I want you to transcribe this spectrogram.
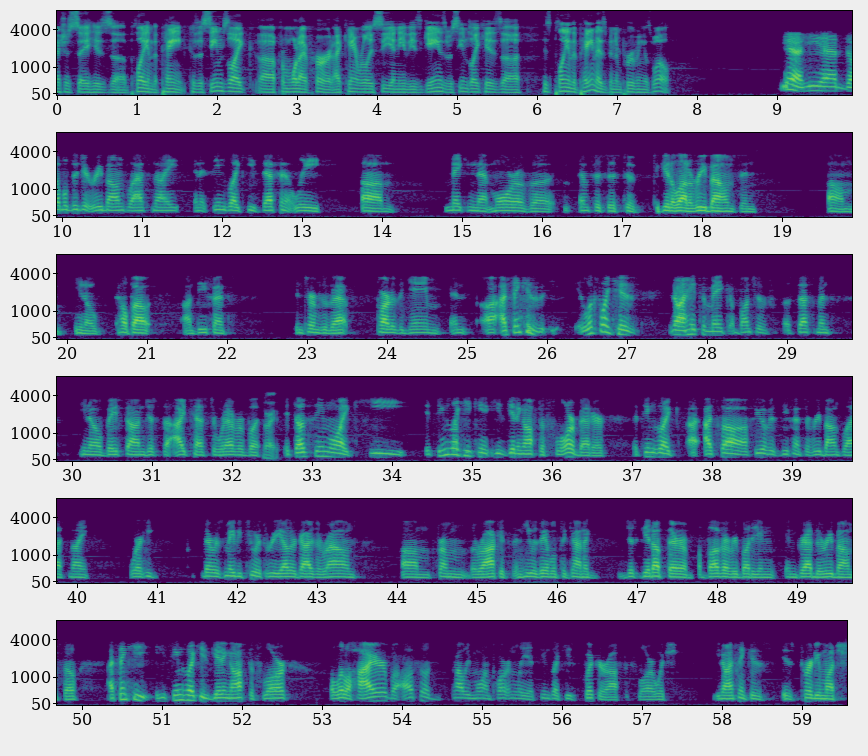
I should say his uh, play in the paint because it seems like uh, from what I've heard, I can't really see any of these games, but it seems like his uh, his play in the paint has been improving as well. Yeah, he had double digit rebounds last night, and it seems like he's definitely um, making that more of a emphasis to to get a lot of rebounds and um, you know help out on defense in terms of that part of the game. And uh, I think his it looks like his you know I hate to make a bunch of assessments you know, based on just the eye test or whatever. But right. it does seem like he, it seems like he can, he's getting off the floor better. It seems like I, I saw a few of his defensive rebounds last night, where he, there was maybe two or three other guys around um, from the Rockets, and he was able to kind of just get up there above everybody and, and grab the rebound. So I think he, he seems like he's getting off the floor a little higher, but also probably more importantly, it seems like he's quicker off the floor, which you know I think is is pretty much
